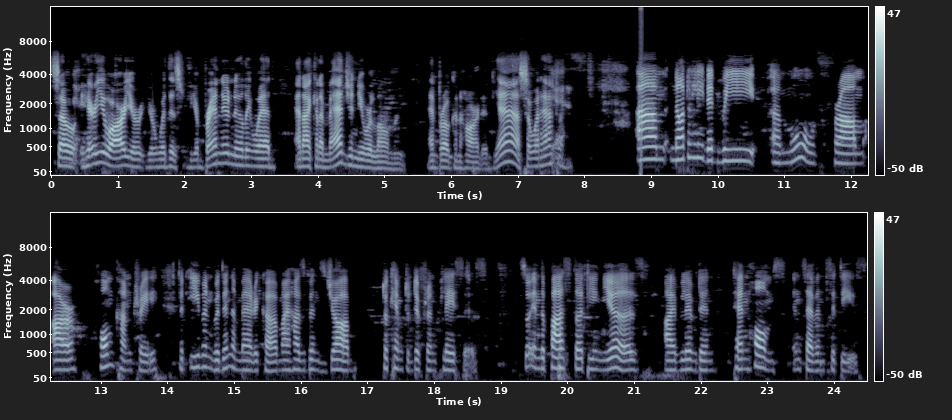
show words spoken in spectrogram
So Yeah. here you are, you're you're with this, you're brand new newlywed, and I can imagine you were lonely and brokenhearted. Yeah. So what happened? Yes. Um, not only did we uh, move from our home country, but even within America, my husband's job took him to different places. So in the past 13 years, I've lived in 10 homes in seven cities.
